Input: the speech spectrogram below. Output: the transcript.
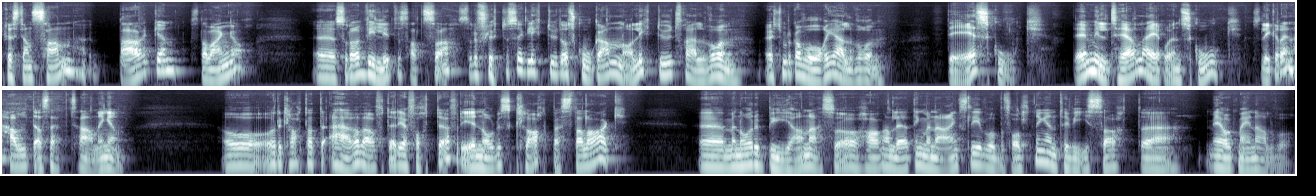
Kristiansand, Bergen, Stavanger. Så det er vilje til å satse. Så det flytter seg litt ut av skogene nå, litt ut fra Elverum. Jeg vet ikke om dere har vært i Elverum. Det er skog. Det er militærleir og en skog. Så ligger det en halv der heter Terningen. Og, og, det er klart at ære være for det de har fått til, for de er Norges klart beste lag. Eh, men nå er det byene som har anledning med næringslivet og befolkningen til å vise at eh, vi òg mener alvor.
